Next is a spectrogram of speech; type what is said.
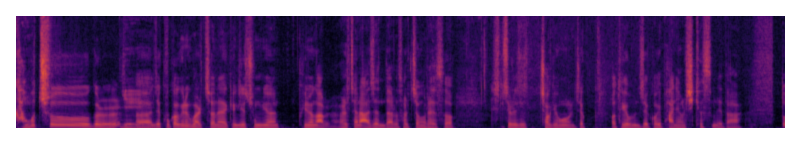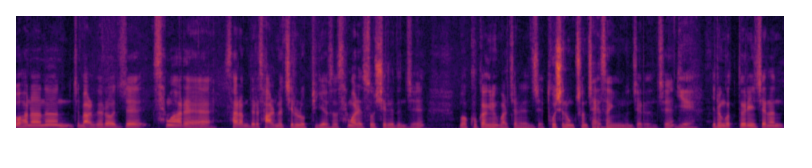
강호축을 예. 아, 이제 국가균형 발전에 굉장히 중요한 균형 발전 아젠다로 설정을 해서 실제로 이제 적용을 이제 어떻게 보면 이제 거의 반영을 시켰습니다. 또 하나는 이제 말 그대로 이제 생활에 사람들의 삶의 질을 높이기 위해서 생활의 소시라든지 뭐 국가균형 발전이라든지 도시농촌 재생 문제라든지 예. 이런 것들이 이제는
